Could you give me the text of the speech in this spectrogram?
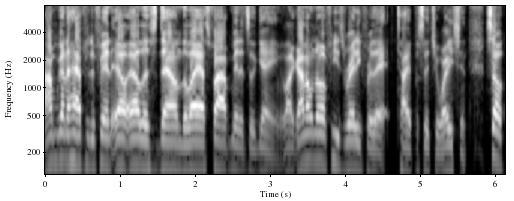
I'm gonna have to defend El Ellis down the last five minutes of the game. Like, I don't know if he's ready for that type of situation. So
